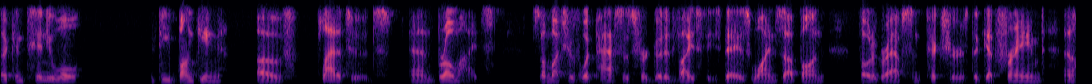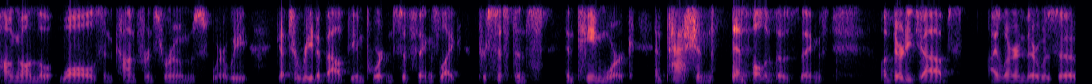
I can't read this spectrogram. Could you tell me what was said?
a continual debunking of platitudes and bromides. So much of what passes for good advice these days winds up on photographs and pictures that get framed and hung on the walls in conference rooms where we get to read about the importance of things like persistence and teamwork and passion and all of those things. On Dirty Jobs, I learned there was a,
